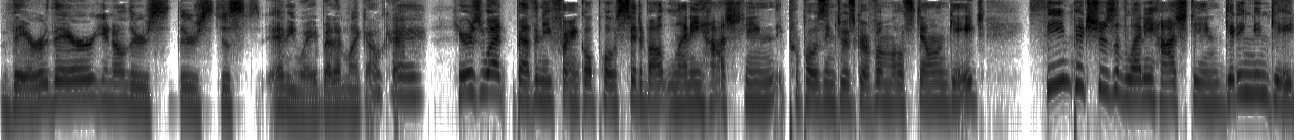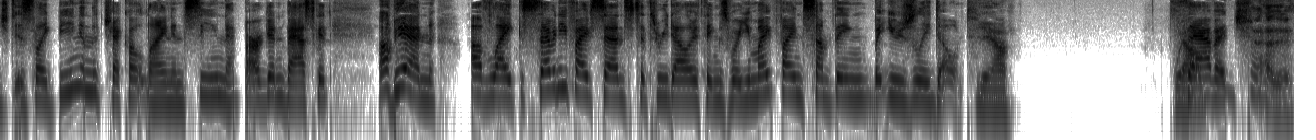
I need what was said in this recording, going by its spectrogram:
there. There, you know, there's there's just anyway. But I'm like, okay, Here's what Bethenny Frankel posted about Lenny Hochstein proposing to his girlfriend while still engaged. Seeing pictures of Lenny Hochstein getting engaged is like being in the checkout line and seeing that bargain basket bin of like 75 cents to $3 things where you might find something but usually don't. yeah, Well- Savage. nothing.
